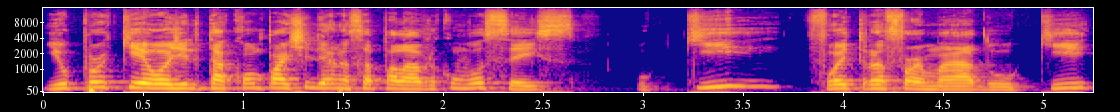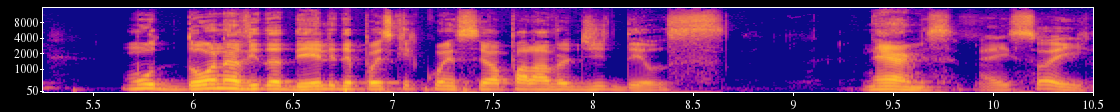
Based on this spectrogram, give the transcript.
e o porquê hoje ele está compartilhando essa palavra com vocês. O que foi transformado, o que mudou na vida dele depois que ele conheceu a palavra de Deus. Né, Hermes? É isso aí.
